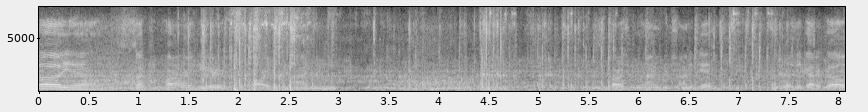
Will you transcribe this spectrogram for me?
Oh yeah, sucky part right here. Cars behind me. Cars behind me trying to get to where they gotta go.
